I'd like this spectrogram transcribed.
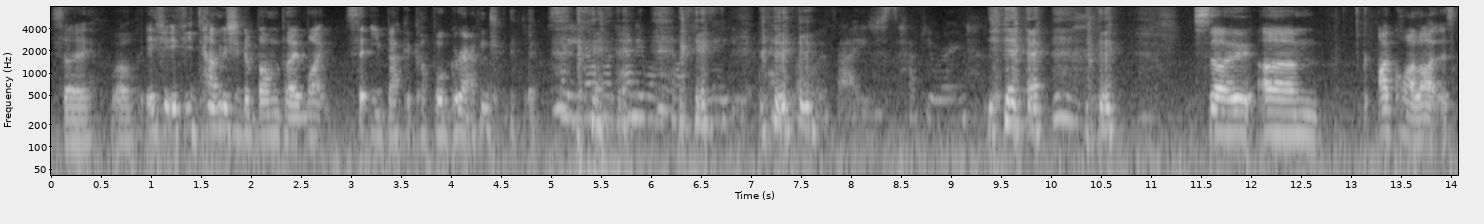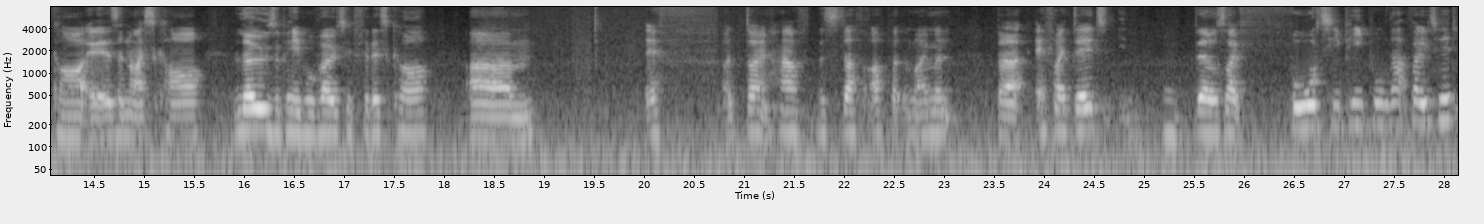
So, well, if if you damage the bumper, it might set you back a couple grand. So you don't want anyone passing you with that. You just your own. yeah. so, um, I quite like this car. It is a nice car. Loads of people voted for this car. Um, if I don't have the stuff up at the moment, but if I did, there was like 40 people that voted,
